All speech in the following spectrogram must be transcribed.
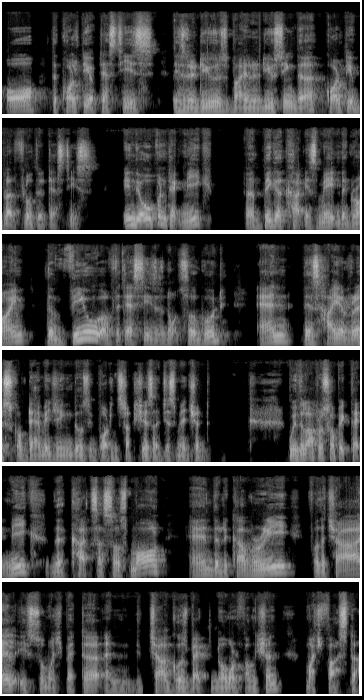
or the quality of testes is reduced by reducing the quality of blood flow to the testes. In the open technique, a bigger cut is made in the groin. The view of the testes is not so good and there's higher risk of damaging those important structures I just mentioned. With the laparoscopic technique, the cuts are so small and the recovery for the child is so much better and the child goes back to normal function much faster.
